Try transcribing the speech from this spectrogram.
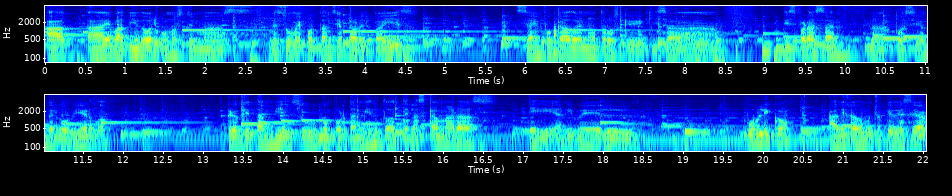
ha, evadido algunos temas de suma importancia para el país. Se ha enfocado en otros que quizá disfrazan la actuación del gobierno. Creo que también su comportamiento ante las cámaras y a nivel público ha dejado mucho que desear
